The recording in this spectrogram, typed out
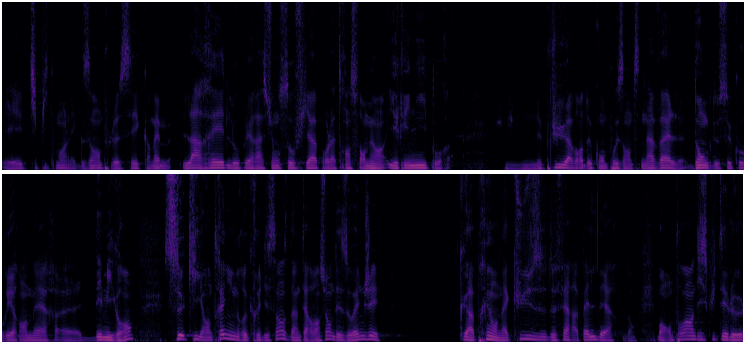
Et typiquement, l'exemple, c'est quand même l'arrêt de l'opération Sophia pour la transformer en Irini pour ne plus avoir de composante navale, donc de secourir en mer euh, des migrants, ce qui entraîne une recrudescence d'intervention des ONG, qu'après on accuse de faire appel d'air. Donc, bon, on pourra en discuter le,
